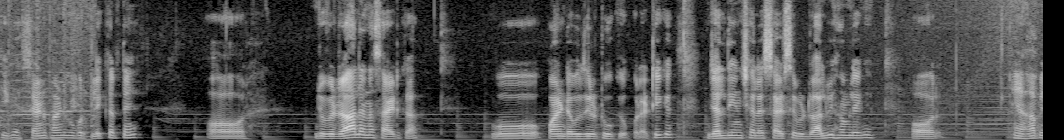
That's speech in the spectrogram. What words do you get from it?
ठीक है सेंड फाइंड के ऊपर क्लिक करते हैं और जो विड्रॉल है ना साइड का, वो पॉइंट डबल ज़ीरो टू के ऊपर है। ठीक है, जल्दी इंशाल्लाह इस साइड से विड्रॉल भी हम लेंगे और यहाँ पे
